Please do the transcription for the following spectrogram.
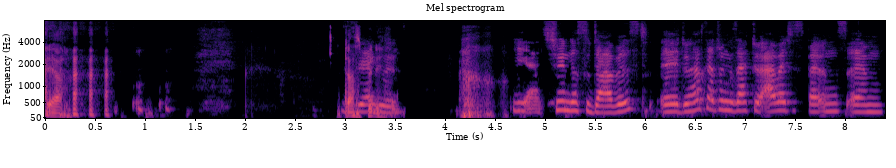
ja. Das Sehr bin gut. ich. Ja, schön, dass du da bist. Äh, du hast gerade schon gesagt, du arbeitest bei uns ähm,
